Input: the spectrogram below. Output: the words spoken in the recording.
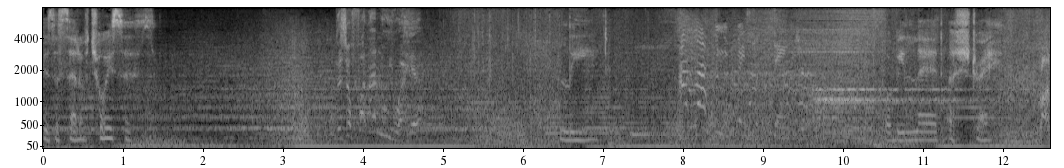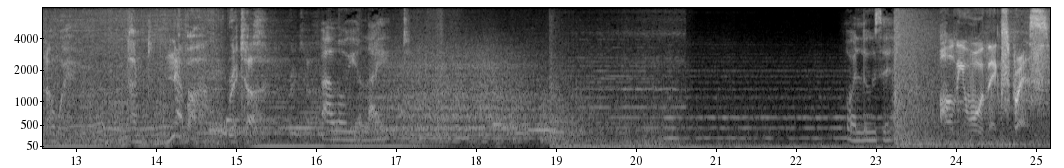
is a set of choices. Does your father know you are here? Lead I laughed in the face of danger. or be led astray. Run away and never return. Follow your light. Or lose it. Hollywood Express.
